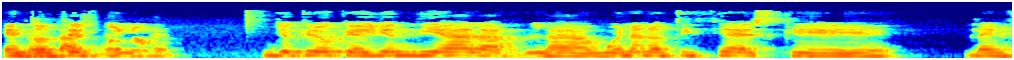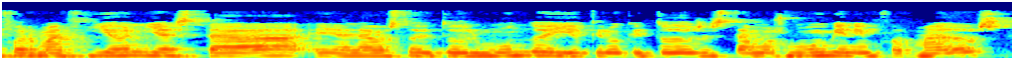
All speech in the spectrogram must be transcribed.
Entonces, bueno, yo creo que hoy en día la, buena noticia es que la información ya está eh, al abasto de todo el mundo y yo creo que todos estamos muy bien informados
